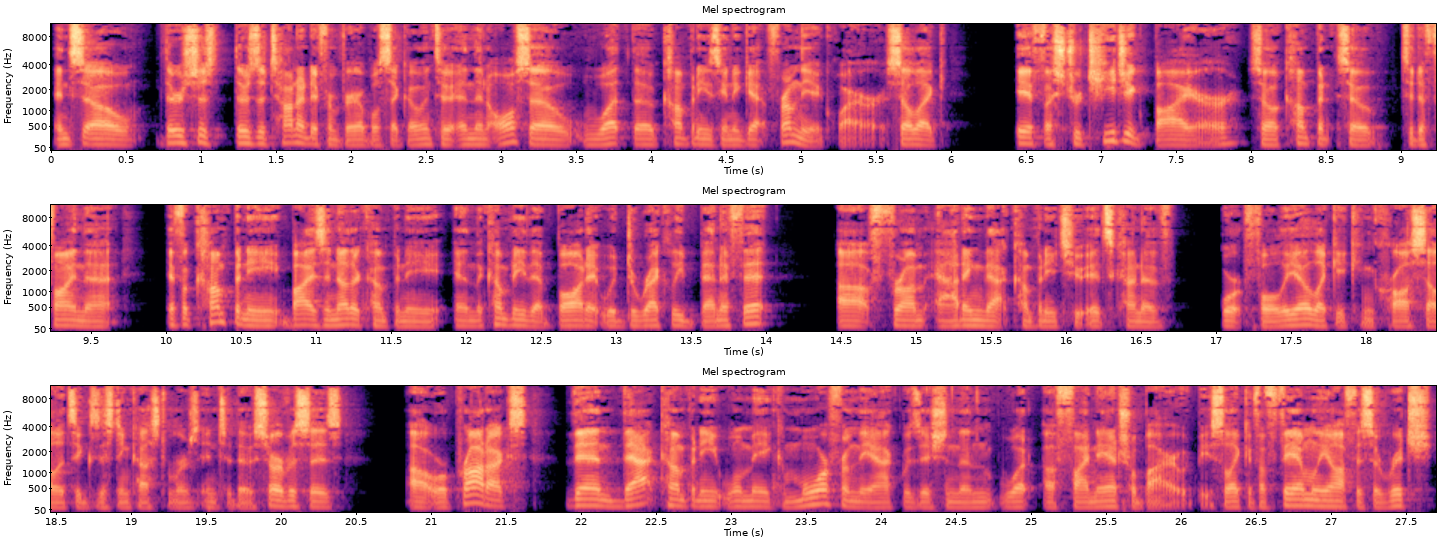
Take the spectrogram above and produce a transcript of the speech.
And so there's just there's a ton of different variables that go into it. And then also what the company is going to get from the acquirer. So like if a strategic buyer, so a company so to define that, if a company buys another company and the company that bought it would directly benefit uh, from adding that company to its kind of portfolio, like it can cross sell its existing customers into those services uh, or products, then that company will make more from the acquisition than what a financial buyer would be. So, like if a family office, a rich,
